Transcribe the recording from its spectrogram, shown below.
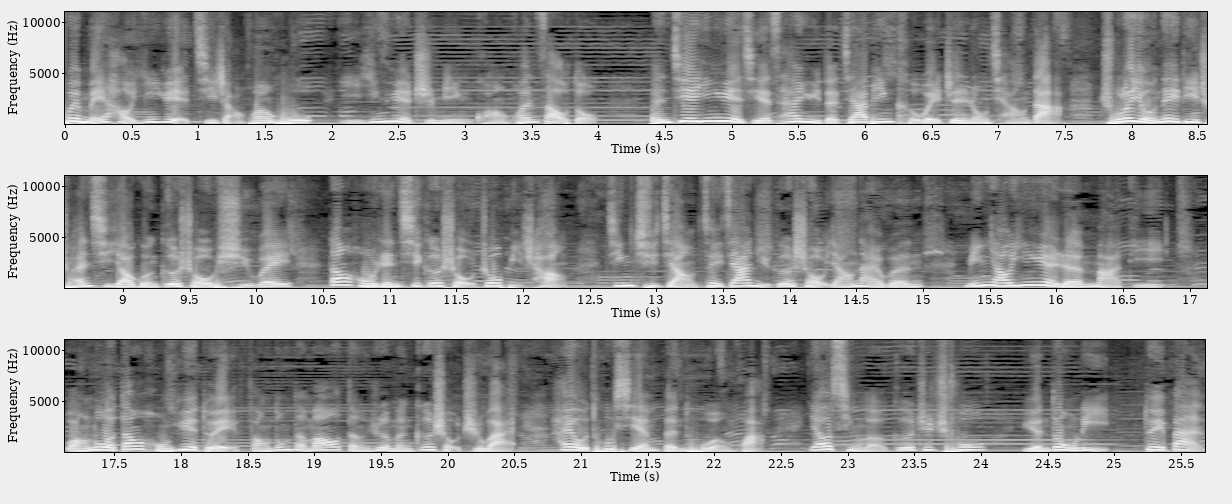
为美好音乐击掌欢呼，以音乐之名狂欢躁动。本届音乐节参与的嘉宾可谓阵容强大，除了有内地传奇摇滚歌手许巍、当红人气歌手周笔畅。金曲奖最佳女歌手杨乃文、民谣音乐人马迪、网络当红乐队房东的猫等热门歌手之外，还有凸显本土文化，邀请了歌之初、原动力、对半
